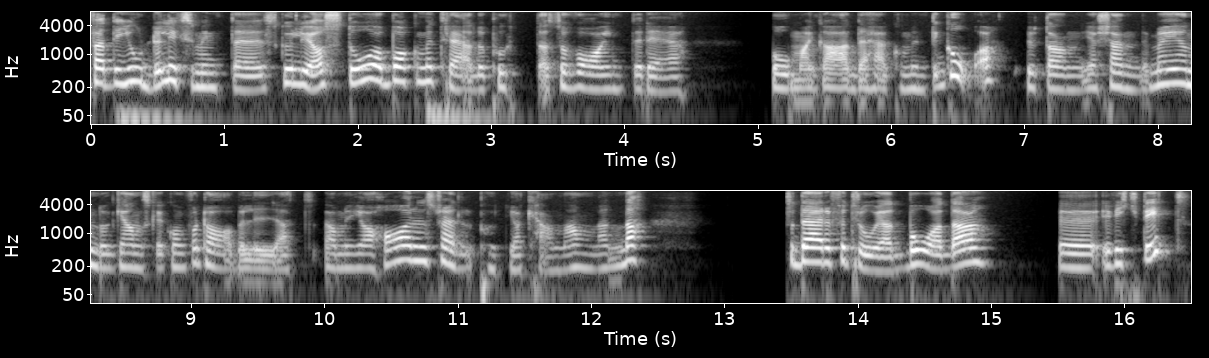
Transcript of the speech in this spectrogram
För att det gjorde liksom inte, skulle jag stå bakom ett träd och putta så var inte det oh my god, det här kommer inte gå. Utan jag kände mig ändå ganska komfortabel i att ja, men jag har en straddleput jag kan använda. Så därför tror jag att båda eh, är viktigt.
